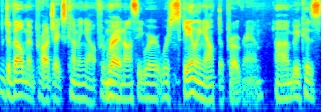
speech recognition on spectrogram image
development projects coming out from Right. Luminosity, we're, we're scaling out the program um, because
